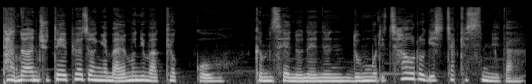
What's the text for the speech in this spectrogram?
단호한 주태의 표정에 말문이 막혔고 금세 눈에는 눈물이 차오르기 시작했습니다.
